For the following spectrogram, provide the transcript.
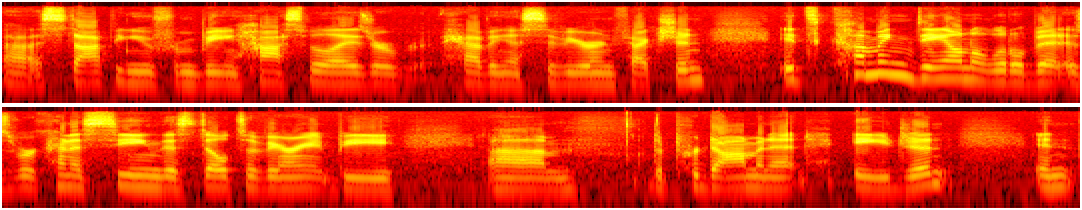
uh, stopping you from being hospitalized or having a severe infection. It's coming down a little bit as we're kind of seeing this Delta variant be um, the predominant agent. And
